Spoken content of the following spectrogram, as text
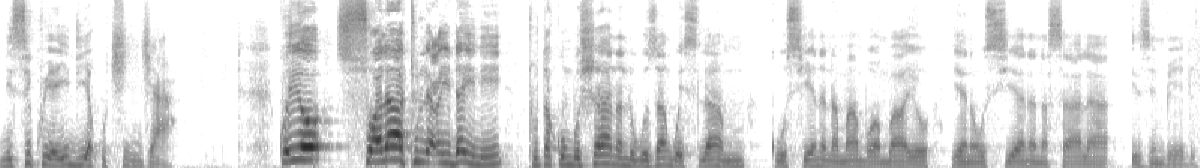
ni siku ya idi ya kuchinja. Kwa hiyo swalatu lidaini tutakumbushana ndugu zangu waislamu kuhusiana na mambo ambayo yanahusiana na sala hizi mbili.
